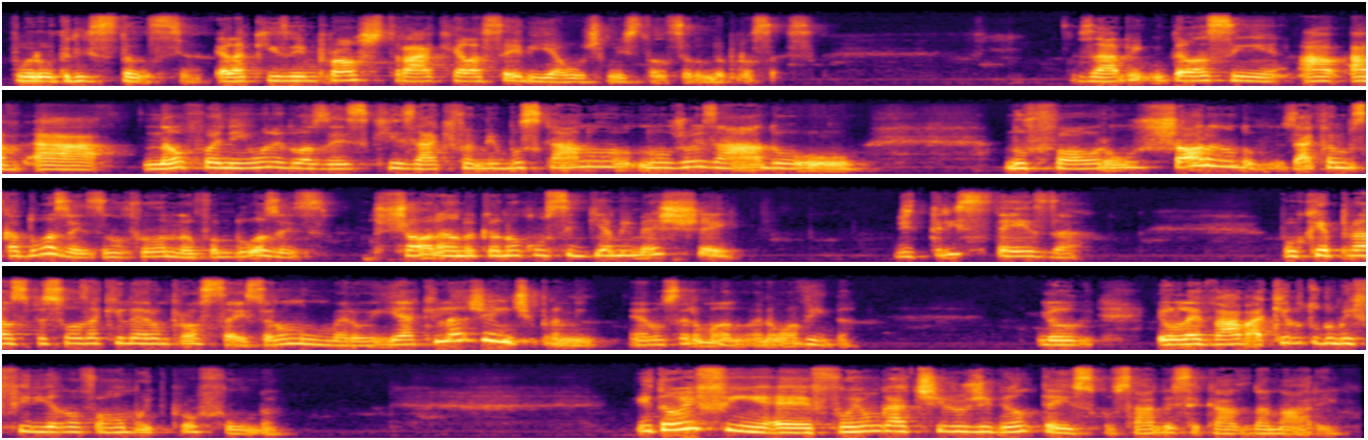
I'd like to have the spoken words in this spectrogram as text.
por outra instância. Ela quis me prostrar que ela seria a última instância do meu processo. Sabe? Então, assim, a, a, a, não foi nenhuma nem duas vezes que Isaac foi me buscar no, no juizado, no fórum, chorando. Isaac foi me buscar duas vezes, não foi uma, não, foram duas vezes. Chorando que eu não conseguia me mexer. De tristeza. Porque para as pessoas aquilo era um processo, era um número. E aquilo é gente para mim. Era um ser humano, era uma vida. Eu, eu levava, aquilo tudo me feria de uma forma muito profunda. Então, enfim, é, foi um gatilho gigantesco, sabe? Esse caso da Mari.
